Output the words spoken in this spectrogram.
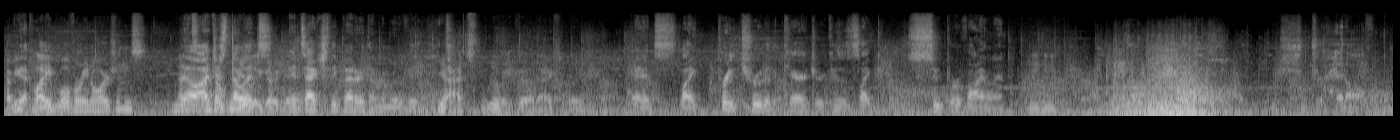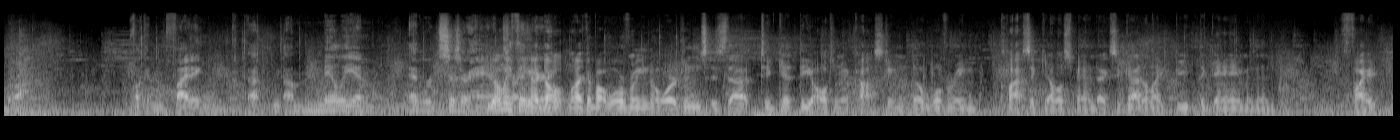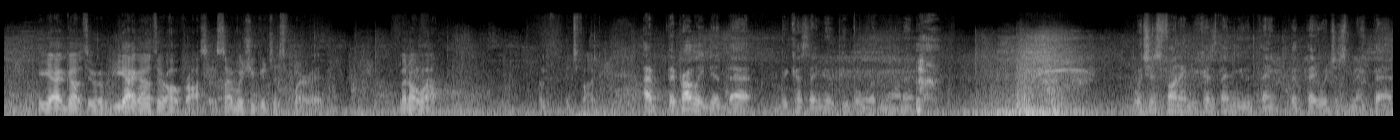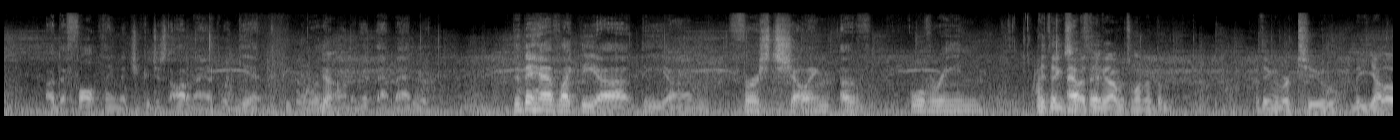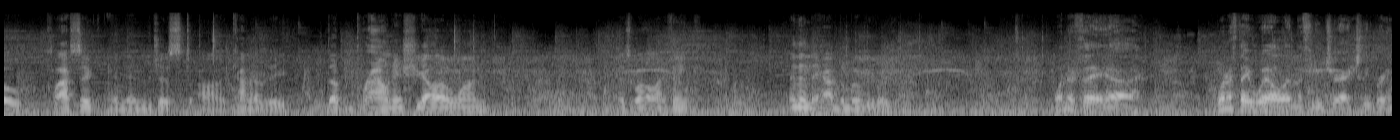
Have you Yeah. played Wolverine Origins? no, That's I like a just know really it's it's actually better than the movie. yeah, it's really good actually. and it's like pretty true to the character because it's like super violent. hmm Shoot your head off, bruh. Fucking fighting a, a million Edward Scissorhands. The only right thing I don't like about Wolverine Origins is that to get the alternate costume, the Wolverine classic yellow spandex, you gotta like beat the game and then fight. You gotta go through. You gotta go through a whole process. I wish you could just wear it, but oh well. It's fine. I, they probably did that because they knew people would want it. Which is funny because then you would think that they would just make that a default thing that you could just automatically get if people really Yeah. wanted it that badly. Did they have like the uh, the um, first showing of Wolverine? I think so. I think that was one of them. I think there were two: the yellow classic, and then just uh, kind of the the brownish yellow one as well. I think, and then they have the movie version. Wonder if they uh, wonder if they will in the future actually bring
